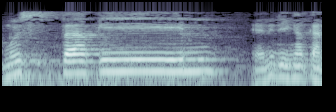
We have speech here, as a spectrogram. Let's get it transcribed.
mustaqim ya, ini diingatkan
